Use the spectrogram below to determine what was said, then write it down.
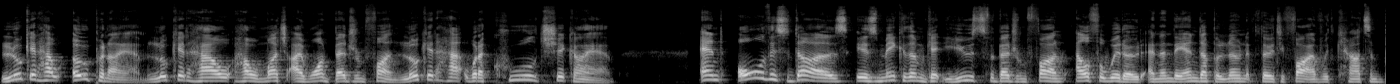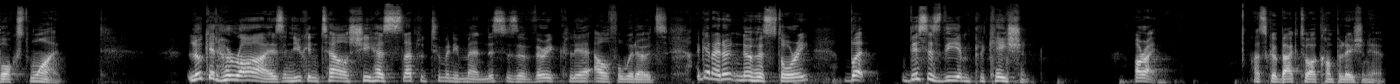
Look at how open I am. Look at how, how much I want bedroom fun. Look at how, what a cool chick I am. And all this does is make them get used for bedroom fun, alpha widowed, and then they end up alone at 35 with cats and boxed wine. Look at her eyes, and you can tell she has slept with too many men. This is a very clear alpha widow. It's, again, I don't know her story, but this is the implication. All right, let's go back to our compilation here.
